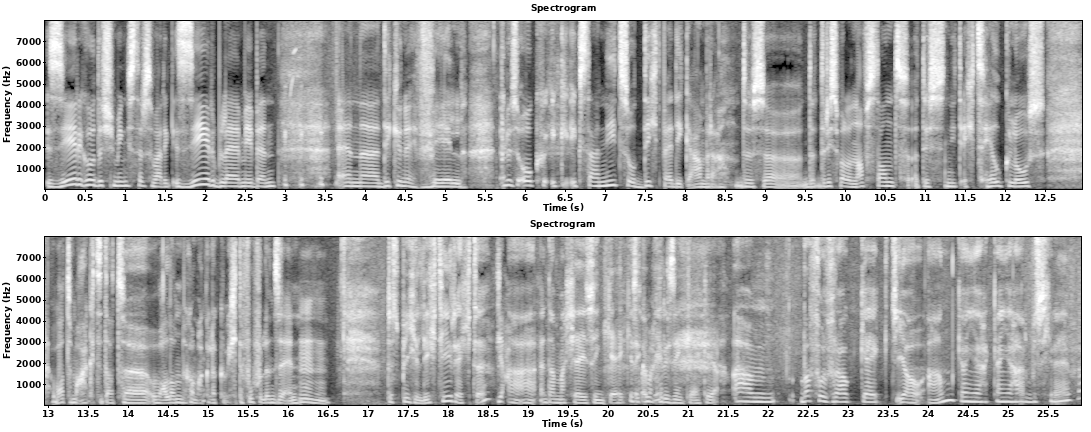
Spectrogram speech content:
zeer goede schminksters waar ik zeer blij mee ben. en die kunnen veel. Plus ook, ik, ik sta niet zo dicht bij die camera. Dus er is wel een afstand. Het is niet echt heel close. Wat maakt dat wallen gemakkelijk weg te foefelen zijn. Mm -hmm. De spiegel ligt hier recht, hè? Ja. Ah, en dan mag jij eens in kijken. Ik mag er kijken. Um, wat voor vrouw kijkt jou aan? Kan kan je haar beschrijven?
